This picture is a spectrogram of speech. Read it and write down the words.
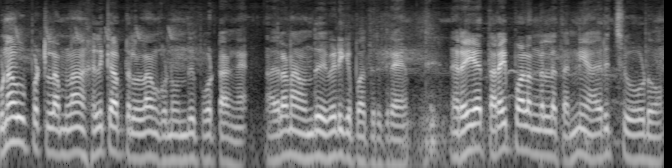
உணவு பட்டலம்லாம் ஹெலிகாப்டர்லாம் கொண்டு வந்து போட்டாங்க. அதெல்லாம் நான் வந்து வேடிக்கை பார்த்துருக்குறேன். நிறைய தரைப்பாலங்களில் தண்ணி அரித்து ஓடும்.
